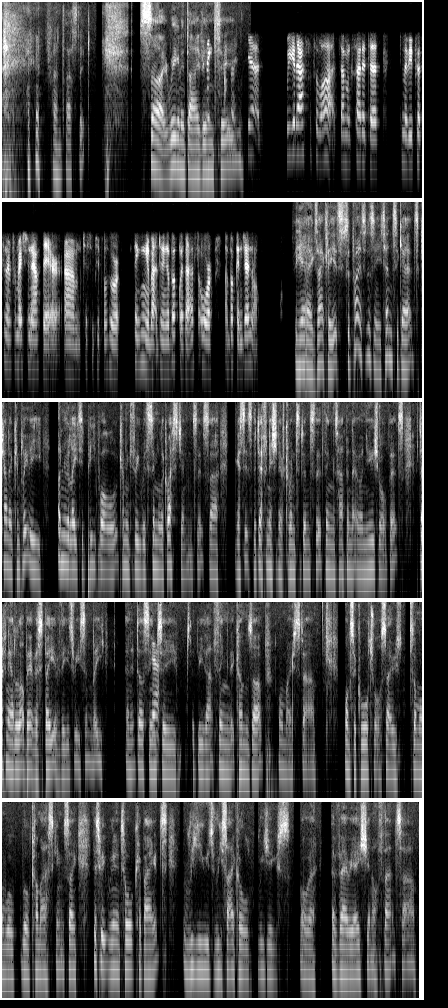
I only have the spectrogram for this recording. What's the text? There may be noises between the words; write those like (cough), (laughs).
Fantastic. So we're going to dive into. Yes, we get asked this a lot, so I'm excited to to maybe put some information out there um, to some people who are thinking about doing a book with us or a book in general. Yeah, exactly. It's surprising, isn't it? You tend to get kind of completely unrelated people coming through with similar questions. It's, uh, I guess, it's the definition of coincidence that things happen that are unusual. But definitely had a little bit of a spate of these recently, and it does seem yeah. to to be that thing that comes up almost uh, once a quarter or so. Someone will will come asking. So this week we're going to talk about reuse, recycle, reduce, or a, a variation of that uh,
